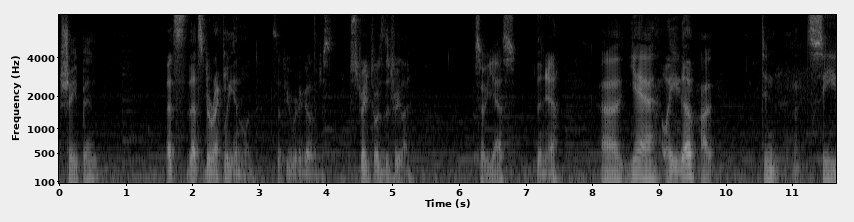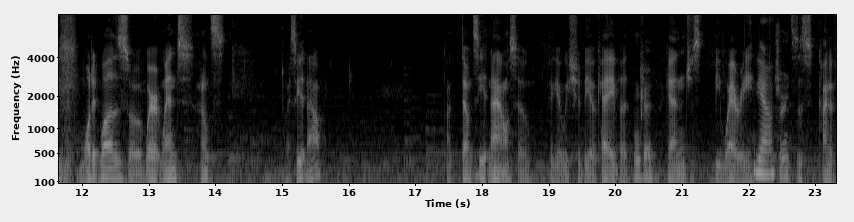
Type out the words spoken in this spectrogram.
shape in? That's that's directly inland. So if you were to go just straight towards the tree line, So yes. then yeah. Uh, yeah. Away you go. I didn't see what it was or where it went. I don't. S- Do I see it now? I don't see it now, so figure we should be okay. But Okay. again, just be wary. yeah. Sure. This is kind of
